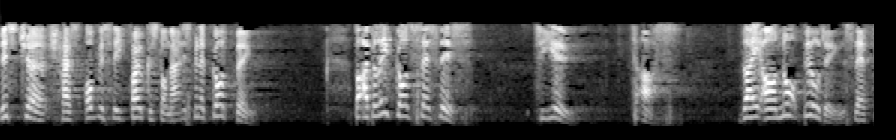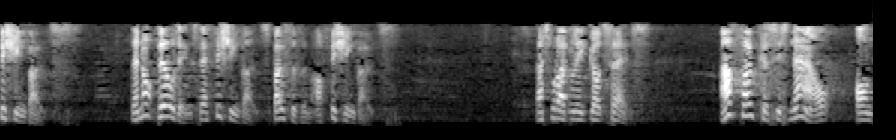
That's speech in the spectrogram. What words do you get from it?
this church has obviously focused on that, and it's been a God thing. But I believe God says this to you to us. They are not buildings, they're fishing boats. They're not buildings, they're fishing boats. Both of them are fishing boats. That's what I believe God says. Our focus is now on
